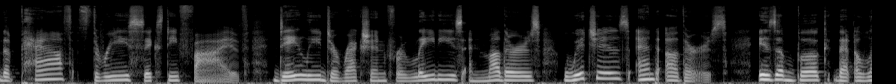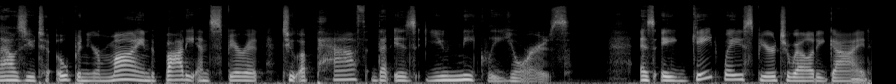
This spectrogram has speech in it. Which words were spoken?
The Path 365 Daily Direction for Ladies and Mothers, Witches, and Others is a book that allows you to open your mind, body, and spirit to a path that is uniquely yours. As a gateway spirituality guide,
